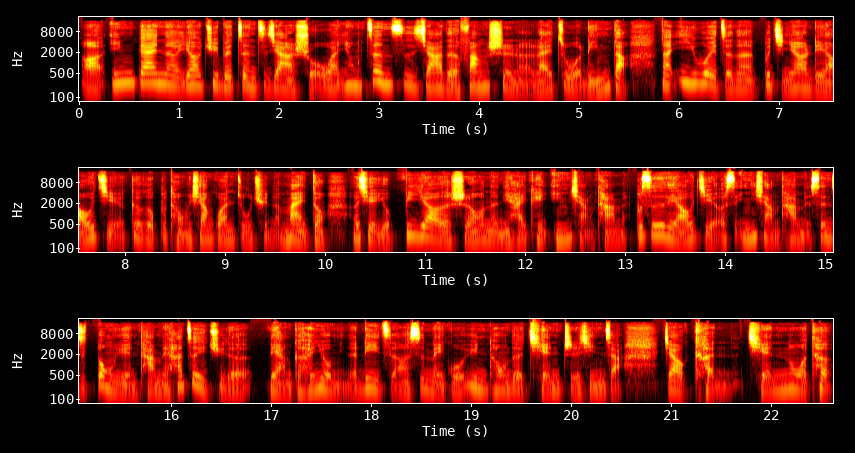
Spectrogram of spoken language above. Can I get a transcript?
啊，应该呢要具备政治家的手腕，用政治家的方式呢来做领导。那意味着呢，不仅要了解各个不同相关族群的脉动，而且有必要的时候呢，你还可以影响他们，不是了解，而是影响他们，甚至动员他们。他这里举的。两个很有名的例子啊，是美国运通的前执行长叫肯钱诺特，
